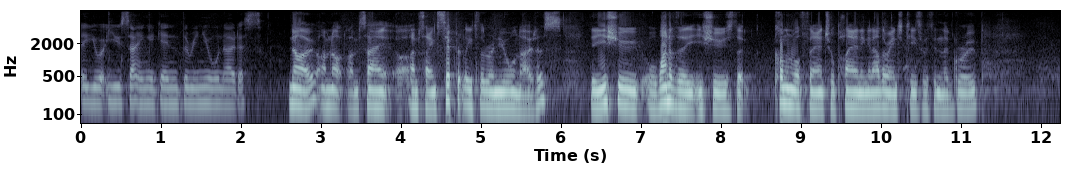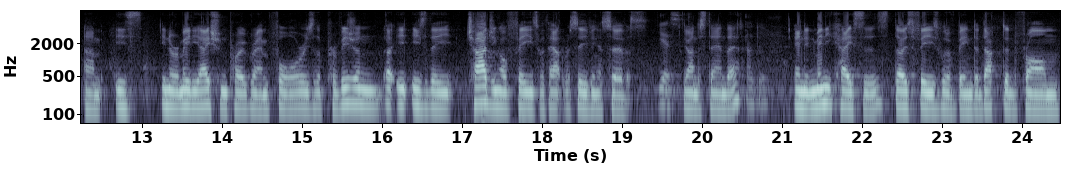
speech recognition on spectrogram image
are you, are you saying again the renewal notice? No, I'm not. I'm saying I'm saying separately to the renewal notice, the issue or one of the issues that Commonwealth Financial Planning and other entities within the group um, is in a remediation program for is the provision uh, is the charging of fees without receiving a service. Yes, You understand that? I do. And in many cases, those fees would have been deducted from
